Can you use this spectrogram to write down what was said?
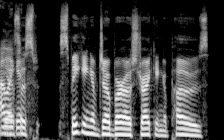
I like so it. sp- speaking of Joe Burrow striking a pose,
